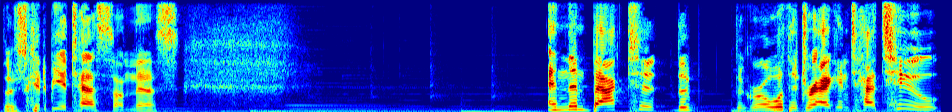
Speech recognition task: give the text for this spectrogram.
There's going to be a test on this. And then back to the, the girl with the dragon tattoo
